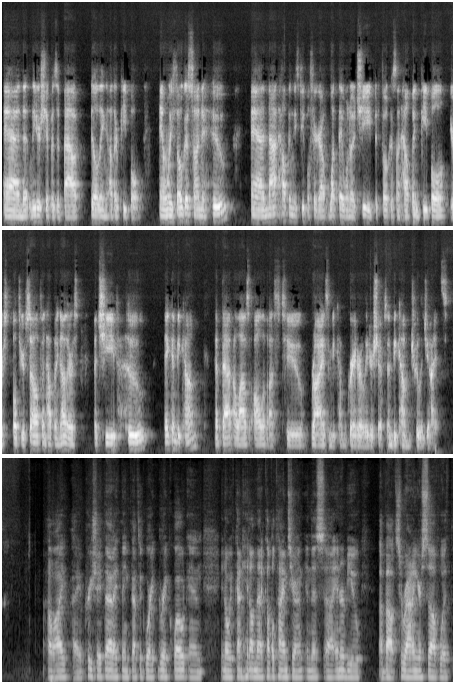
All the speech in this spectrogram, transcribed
And that leadership is about building other people. And we focus on who and not helping these people figure out what they want to achieve, but focus on helping people, both yourself and helping others achieve who they can become, that that allows all of us to rise and become greater leaderships and become truly giants. Oh, I, I appreciate that. I think that's a great great quote, and you know we've kind of hit on that a couple times here in, in this uh, interview about surrounding yourself with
